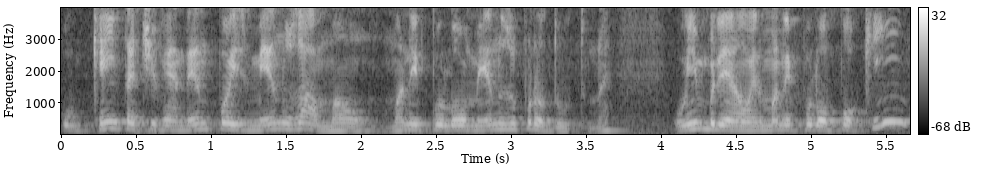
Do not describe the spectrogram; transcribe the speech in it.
o, quem está te vendendo pôs menos a mão, manipulou menos o produto, né? O embrião, ele manipulou pouquinho,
